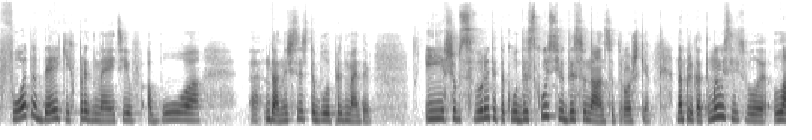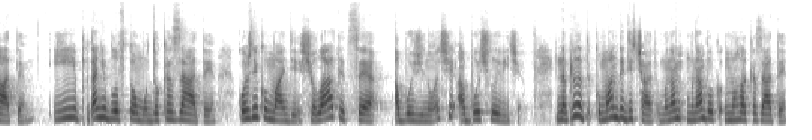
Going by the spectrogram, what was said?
фото деяких предметів або е, ну, да, найчастіше це були предмети. І щоб створити таку дискусію дисонансу трошки. Наприклад, ми висвітлювали лати. І питання було в тому доказати кожній команді, що лати це або жіночі, або чоловічі. Наприклад, команда дівчат вона, вона могла казати,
